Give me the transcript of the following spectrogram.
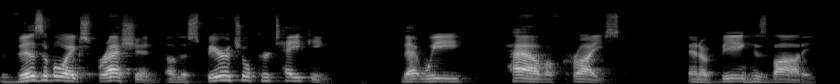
visible expression of the spiritual partaking that we have of Christ and of being his body.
